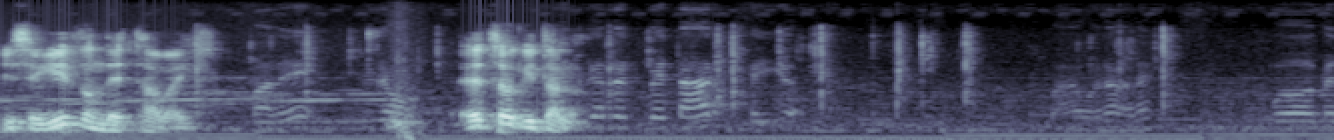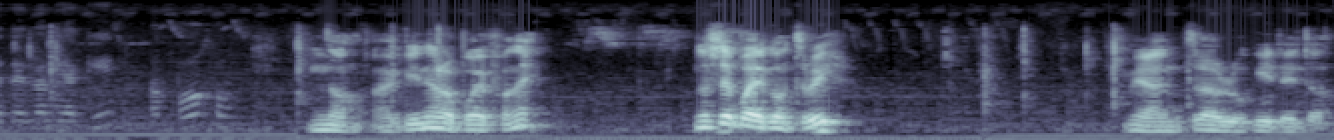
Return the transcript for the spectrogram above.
Y seguís donde estabais. Esto quítalo. No, aquí no lo puedes poner. No se puede construir. Mira, ha entrado Luquita y todo.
